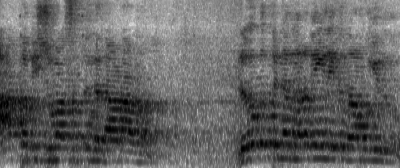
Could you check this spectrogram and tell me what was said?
ആത്മവിശ്വാസത്തിന്റെ നാടാണ്. ലോകത്തിന്റെ നിറവിയിലേക്ക് നാം ഉയരുന്നു.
